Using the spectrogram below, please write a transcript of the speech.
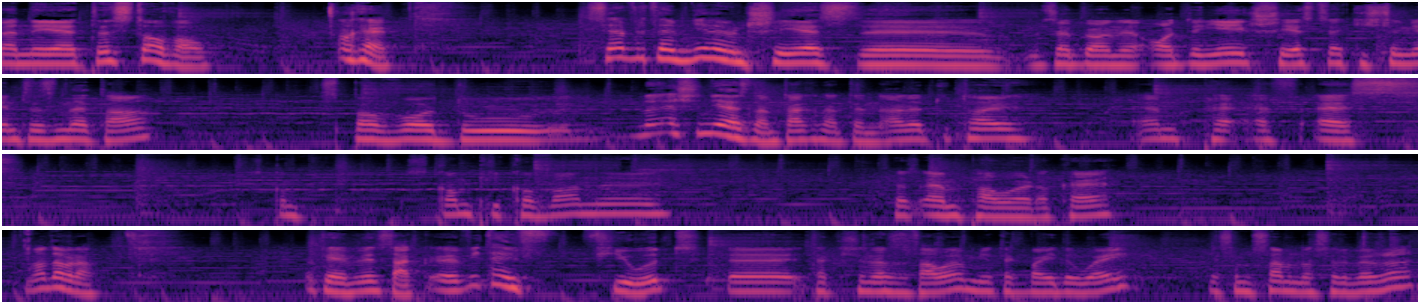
będę je testował. Okej. Serwer ten nie wiem, czy jest e, zrobiony od niej, czy jest to jakiś ściągnięty z neta. Z powodu. No ja się nie znam, tak, na ten, ale tutaj MPFS. Skom skomplikowany. Jest Empower, ok? No dobra. Ok, więc tak, e, witaj Feud, tak się nazywałem, nie tak by the way. Jestem sam na serwerze.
